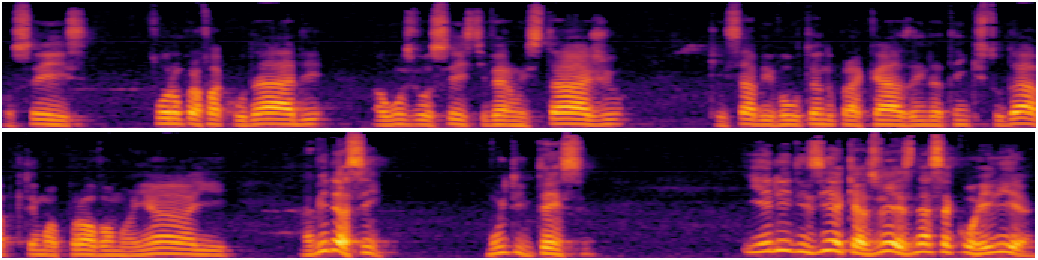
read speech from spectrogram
Vocês foram para a faculdade, alguns de vocês tiveram estágio, quem sabe voltando para casa ainda tem que estudar, porque tem uma prova amanhã, e a vida é assim, muito intensa. E ele dizia que às vezes nessa correria,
